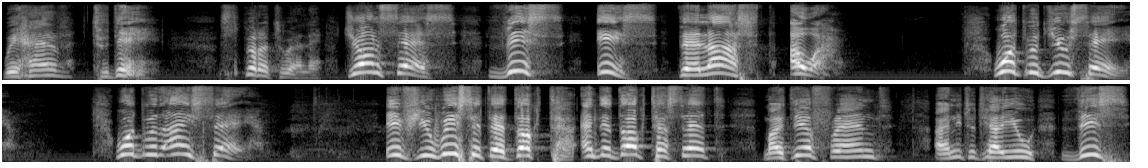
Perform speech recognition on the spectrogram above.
we have today spiritually? John says, This is the last hour. What would you say? What would I say? If you visit a doctor and the doctor said, My dear friend, I need to tell you, this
